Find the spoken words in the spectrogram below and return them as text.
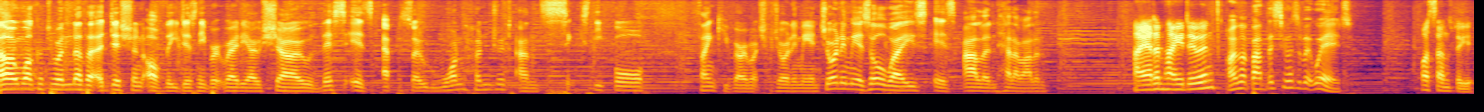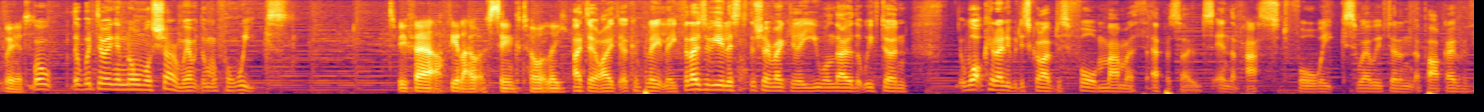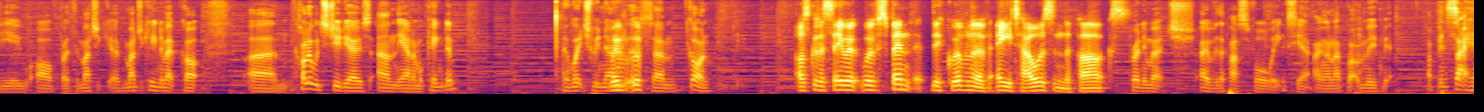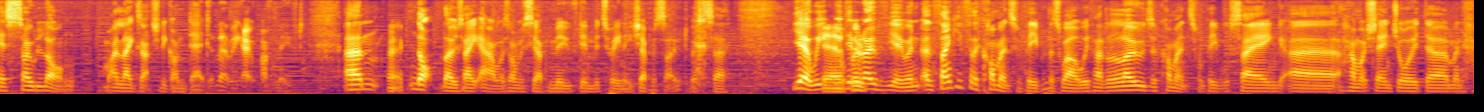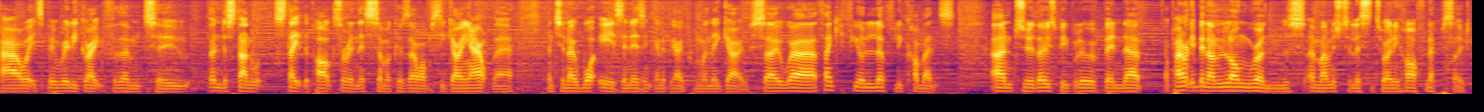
Hello and welcome to another edition of the Disney Brit Radio Show. This is episode 164. Thank you very much for joining me. And joining me as always is Alan. Hello, Alan. Hi, Adam. How you doing? I'm not bad. This feels a bit weird. What sounds we- weird? Well, that we're doing a normal show and we haven't done one for weeks. To be fair, I feel out of sync totally. I do, I do completely. For those of you who listen to the show regularly, you will know that we've done what can only be described as four mammoth episodes in the past four weeks, where we've done a park overview of both the Magic uh, Magic Kingdom, Epcot, um, Hollywood Studios, and the Animal Kingdom. Of which we know We've- that. Um, go on, I was going to say we- we've spent the equivalent of eight hours in the parks. pretty much over the past four weeks. Yeah, hang on, I've got to move me. I've been sat here so long, my leg's actually gone dead. There we go, I've moved. Um, Right. Not those eight hours. Obviously, I've moved in between each episode, but. Uh, Yeah, we, Yeah, we did an overview, and, and thank you for the comments from people as well. We've had loads of comments from people saying uh, how much they enjoyed them and how it's been really great for them to understand what state the parks are in this summer because they're obviously going out there and to know what is and isn't going to be open when they go. So uh, thank you for your lovely comments, and to those people who have been uh, apparently been on long runs and managed to listen to only half an episode.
